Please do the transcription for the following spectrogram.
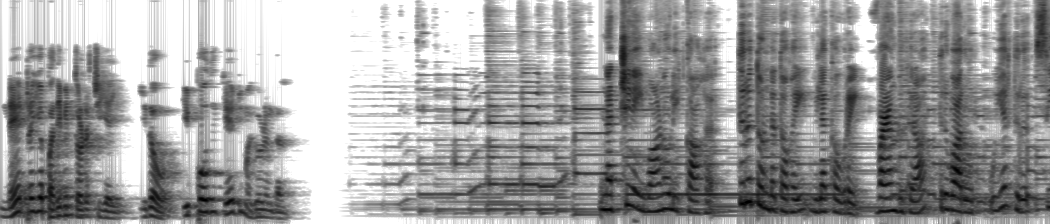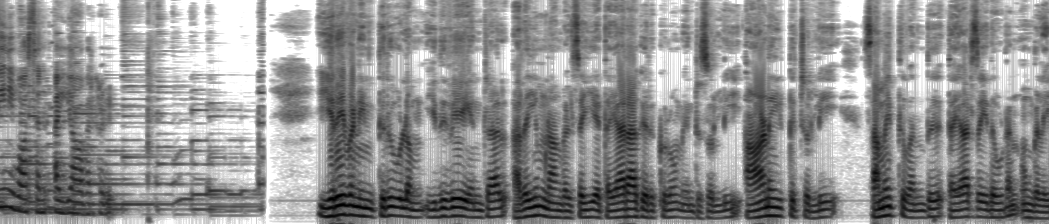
நேற்றைய பதிவின் தொடர்ச்சியை இதோ இப்போது கேட்டு மகிழுங்கள். நச்சினை வானொலிக்காக திருத்தொண்ட தொகை விளக்க உரை வழங்குகிறார் திருவாரூர் உயர் திரு சீனிவாசன் ஐயா அவர்கள். இறைவனின் திருவுளம் இதுவே என்றால் அதையும் நாங்கள் செய்ய தயாராக இருக்கிறோம் என்று சொல்லி ஆணையிட்டு சொல்லி சமைத்து வந்து தயார் செய்தவுடன் உங்களை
